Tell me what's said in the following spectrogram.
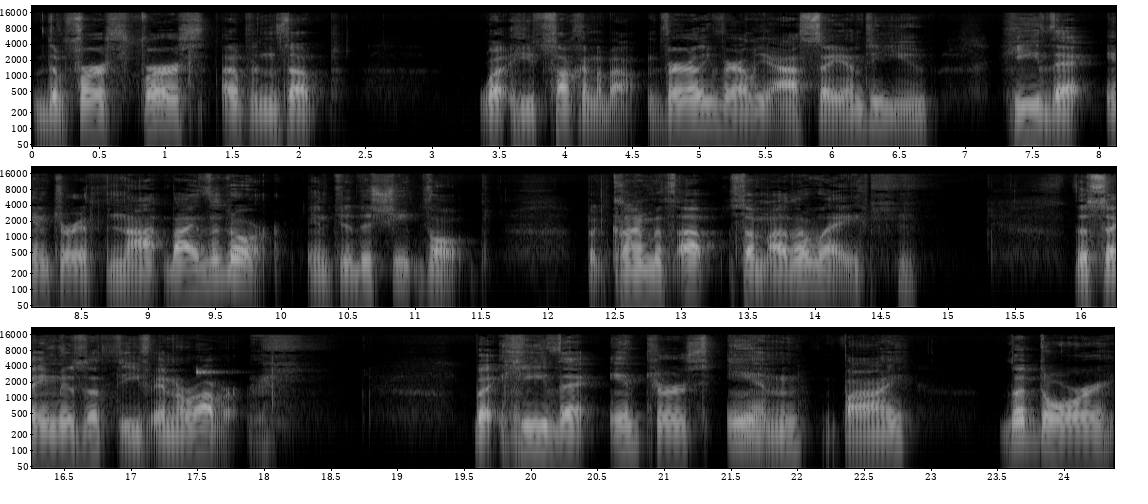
the first verse opens up what he's talking about. Verily, verily, I say unto you, he that entereth not by the door into the sheepfold, but climbeth up some other way, the same is a thief and a robber. But he that enters in by the door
